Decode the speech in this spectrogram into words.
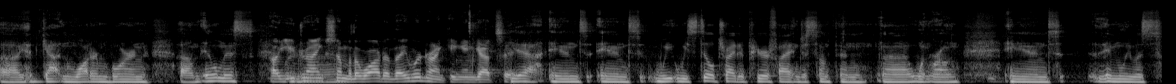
uh, had gotten waterborne um, illness. Oh, you drank some of the water they were drinking and got sick. Yeah, and and we, we still tried to purify it, and just something uh, went wrong. And Emily was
